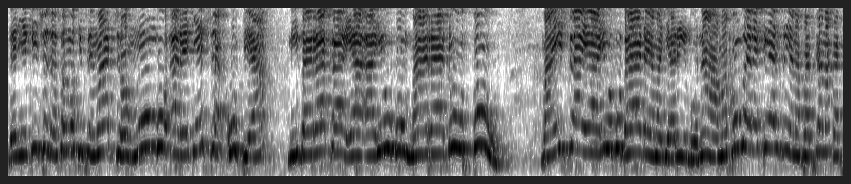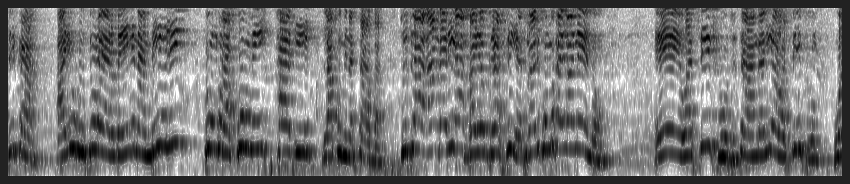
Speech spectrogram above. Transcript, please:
lenye kichwa cha somo kisemacho Mungu arejesha upya mibaraka ya Ayubu maradufu. Maisha ya Ayubu baada ya majaribu, na mafungu elekezi yanapatikana katika Ayubu sura ya arobaini na mbili fungu la kumi hadi la kumi na saba. Tutaangalia biografia, tunalikumbuka hilo neno e, wasifu tutaangalia wasifu wa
